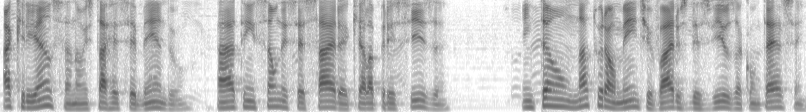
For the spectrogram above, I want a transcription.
a criança não está recebendo a atenção necessária que ela precisa, então, naturalmente, vários desvios acontecem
